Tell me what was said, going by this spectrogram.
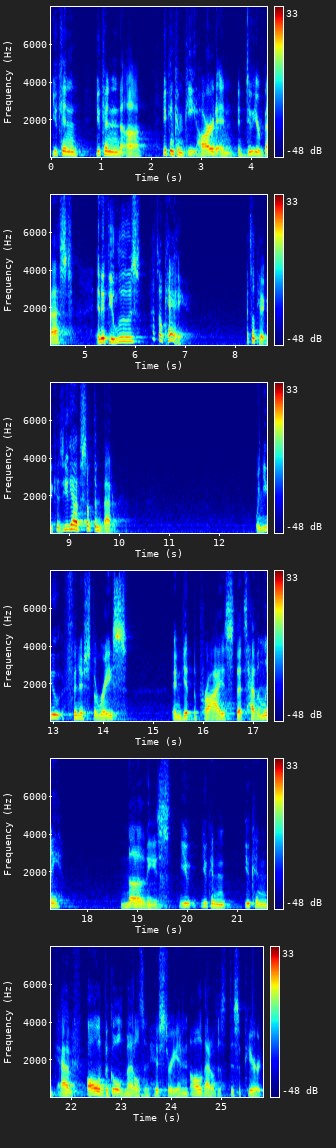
You can, you can, uh, you can compete hard and, and do your best. And if you lose, that's okay. That's okay because you have something better. When you finish the race and get the prize that's heavenly, none of these you you can you can have all of the gold medals in history and all of that will just disappear.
